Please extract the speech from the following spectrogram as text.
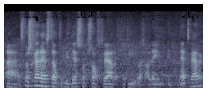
het verschil is dat die desktop software die was alleen in het netwerk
